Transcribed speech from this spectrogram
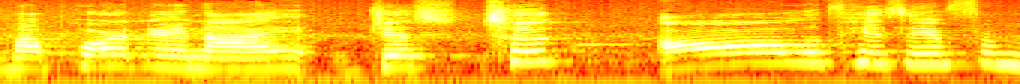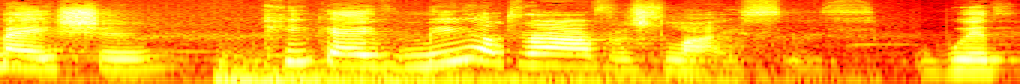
My partner and I just took all of his information. He gave me a driver's license with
